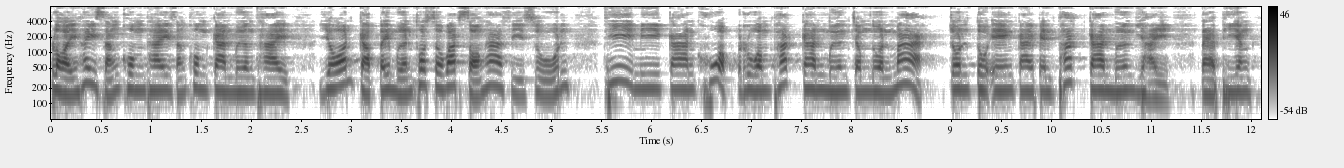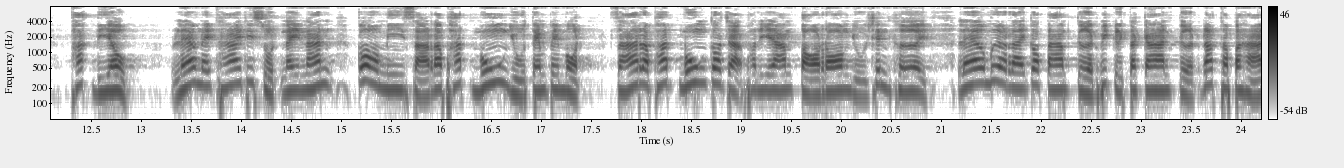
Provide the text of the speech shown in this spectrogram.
ปล่อยให้สังคมไทย สังคมการเมืองไทย ย้อนกลับไปเหมือนทศวรรษ 2540 ที่มีการควบรวมพักการเมืองจำนวนมาก จนตัวเองกลายเป็นพักการเมืองใหญ่ แต่เพียงพักเดียว แล้วในท้ายที่สุดในนั้นก็มีสารพัดมุ้งอยู่เต็มไปหมด สารพัดมุ้งก็จะพยายามต่อรองอยู่เช่นเคย แล้วเมื่อไรก็ตามเกิดวิกฤตการณ์เกิดรัฐประหาร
